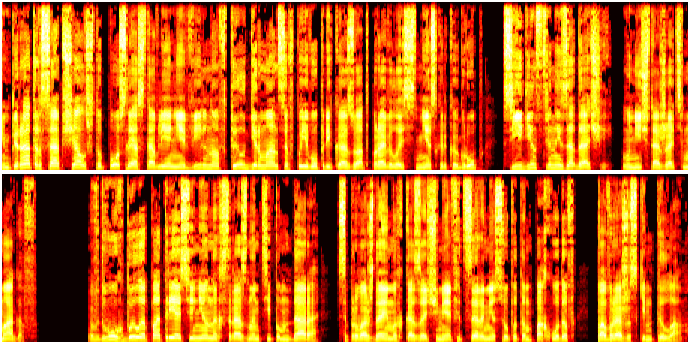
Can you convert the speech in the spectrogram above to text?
Император сообщал, что после оставления Вильно в тыл германцев по его приказу отправилось несколько групп с единственной задачей – уничтожать магов. В двух было по три осененных с разным типом дара, сопровождаемых казачьими офицерами с опытом походов по вражеским тылам.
